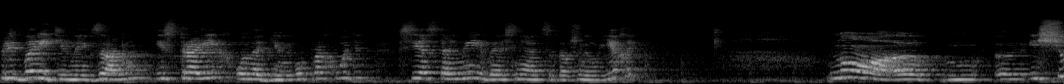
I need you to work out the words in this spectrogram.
предварительный экзамен, из троих он один его проходит, все остальные, выясняется, должны уехать. Но э, э, еще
